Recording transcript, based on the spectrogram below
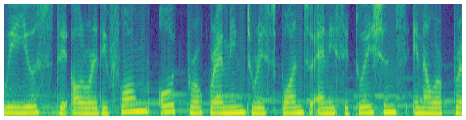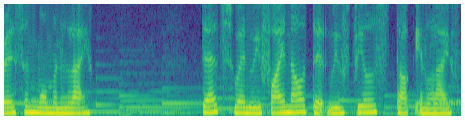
we use the already formed old programming to respond to any situations in our present moment life. That's when we find out that we feel stuck in life.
